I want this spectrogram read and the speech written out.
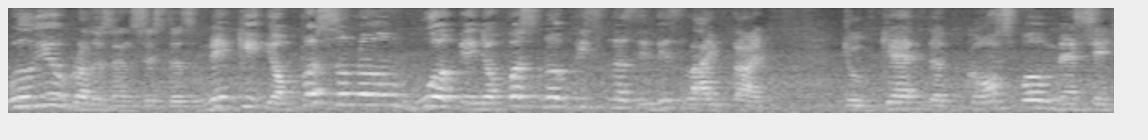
Will you, brothers and sisters, make it your personal work and your personal business in this lifetime to get the gospel message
